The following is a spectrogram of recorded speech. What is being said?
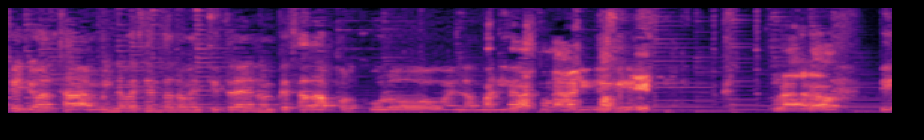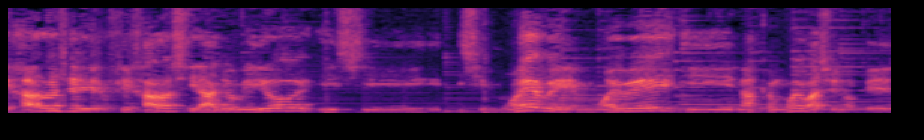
que yo hasta 1993 no empecé a dar por culo en la humanidad. Que, Claro, fijaros, si- fijaros si ha llovido y si, y si mueve, mueve y no es que mueva, sino que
